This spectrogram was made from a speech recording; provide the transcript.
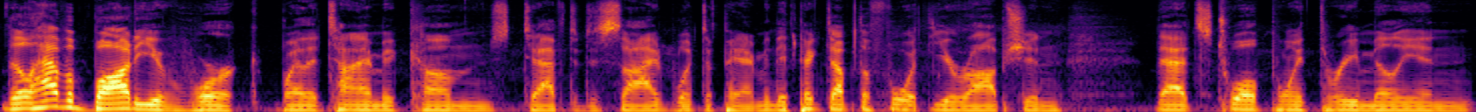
they'll have a body of work by the time it comes to have to decide what to pay. I mean, they picked up the fourth year option. That's twelve point three million.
